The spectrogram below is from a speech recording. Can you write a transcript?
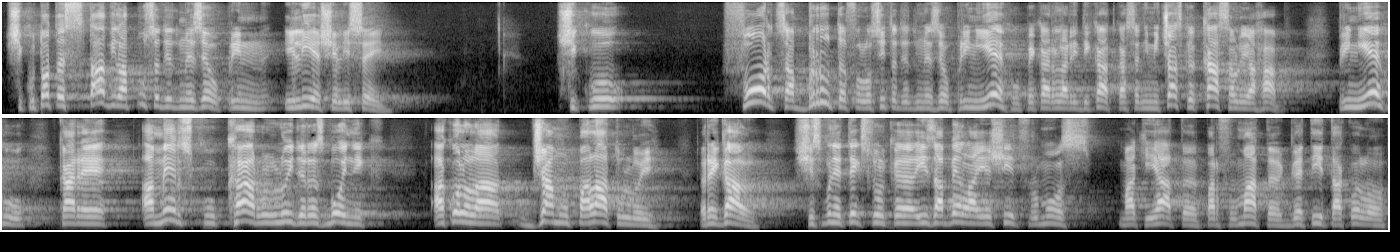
Și cu toată stabila pusă de Dumnezeu prin Ilie și Elisei, și cu forța brută folosită de Dumnezeu prin Iehu pe care l-a ridicat ca să nimicească casa lui Ahab, prin Iehu care a mers cu carul lui de războinic acolo la geamul palatului regal și spune textul că Izabela a ieșit frumos, machiată, parfumată, gătită acolo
